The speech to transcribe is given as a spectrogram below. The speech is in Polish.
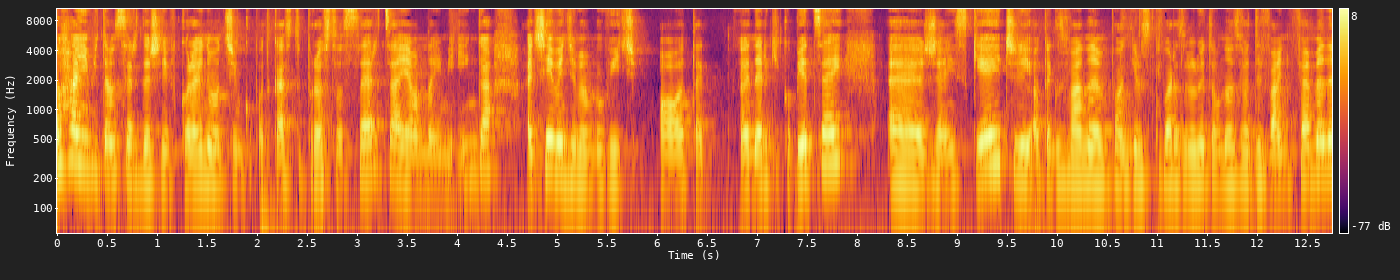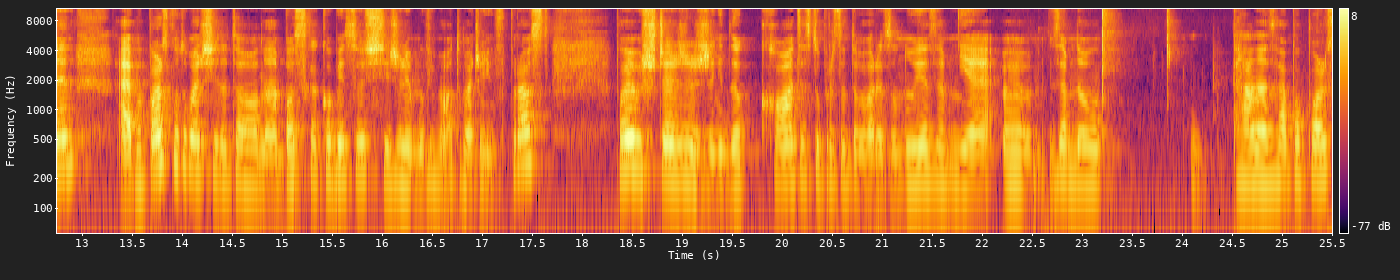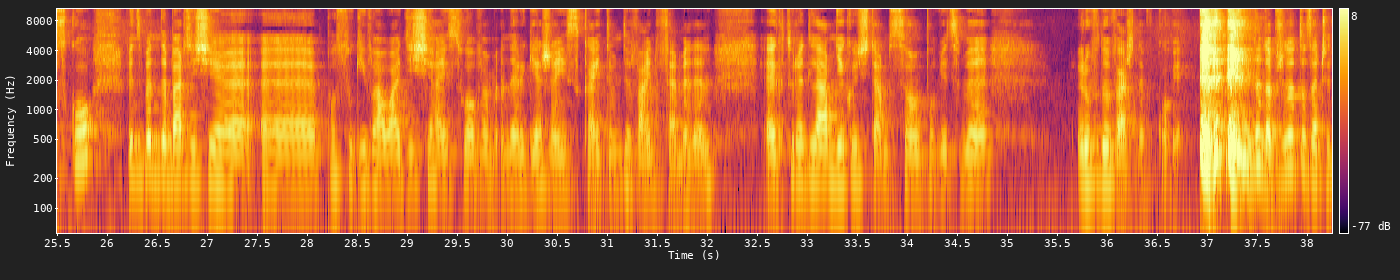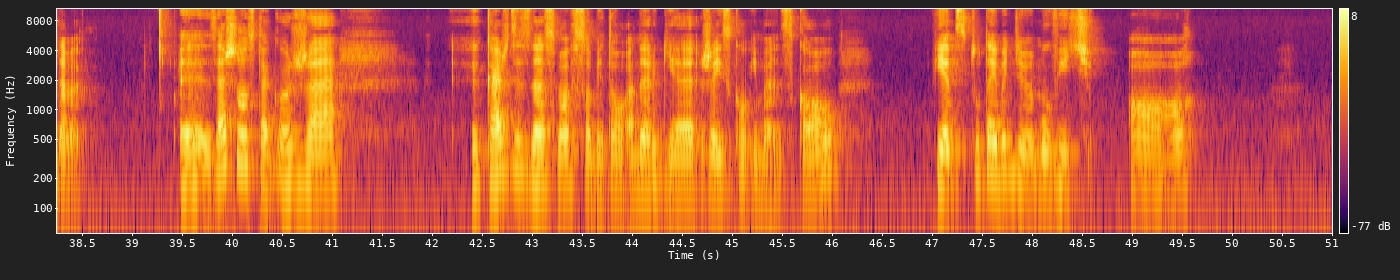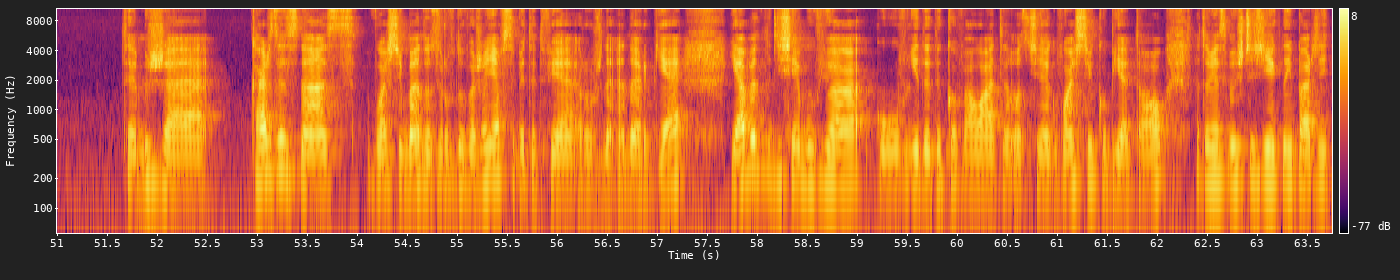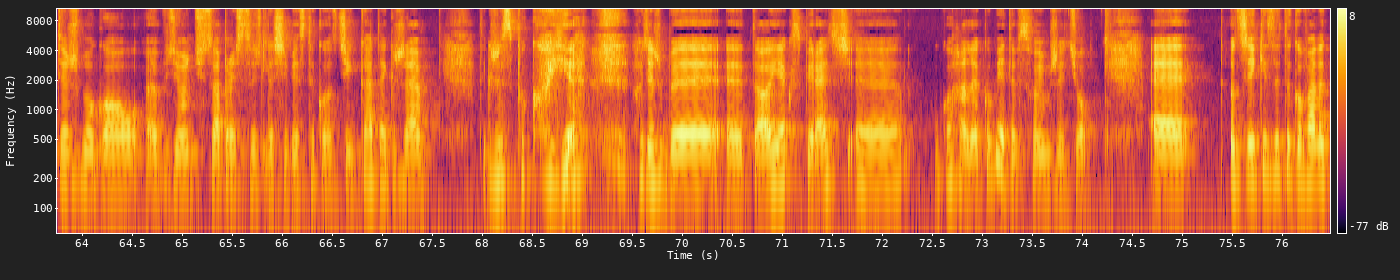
Kochani, witam serdecznie w kolejnym odcinku podcastu Prosto z Serca. Ja mam na imię Inga, a dzisiaj będziemy mówić o tak energii kobiecej, e, żeńskiej, czyli o tak zwanym, po angielsku bardzo lubię tą nazwę Divine Feminine, e, po polsku tłumaczy się to na boska kobiecość, jeżeli mówimy o tłumaczeniu wprost. Powiem szczerze, że nie do końca stuprocentowo rezonuje ze mnie, e, ze mną ta nazwa po polsku, więc będę bardziej się e, posługiwała dzisiaj słowem energia żeńska i tym divine feminine, e, które dla mnie jakoś tam są powiedzmy równoważne w głowie. no dobrze, no to zaczynamy. E, zacznę od tego, że każdy z nas ma w sobie tą energię żeńską i męską, więc tutaj będziemy mówić o tym, że każdy z nas właśnie ma do zrównoważenia w sobie te dwie różne energie. Ja będę dzisiaj mówiła, głównie dedykowała ten odcinek właśnie kobietom, natomiast mężczyźni jak najbardziej też mogą e, wziąć, zabrać coś dla siebie z tego odcinka, także, także spokojnie, chociażby e, to, jak wspierać e, ukochane kobiety w swoim życiu. Odcinek jest dedykowany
